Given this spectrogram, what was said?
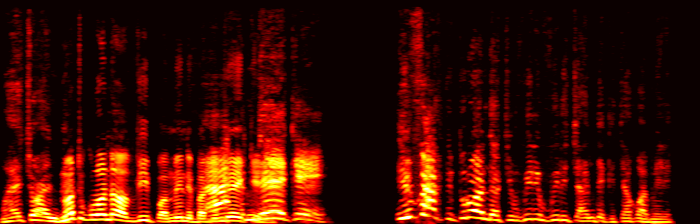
Mwaichwandi not kulonda vavipo amene but Ah, ndeke. ndeke. In fact turonda chimviriviri cha ndeke chako america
